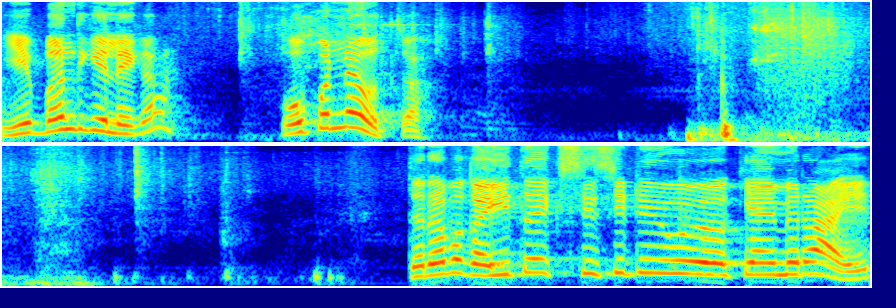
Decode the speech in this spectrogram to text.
हे बंद केले का? ओपन नाही होत का? तर बघा इथं एक सीसीटीव्ही कॅमेरा आहेत.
